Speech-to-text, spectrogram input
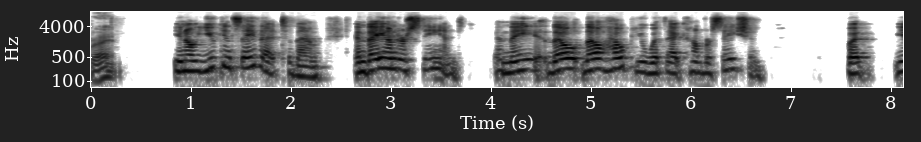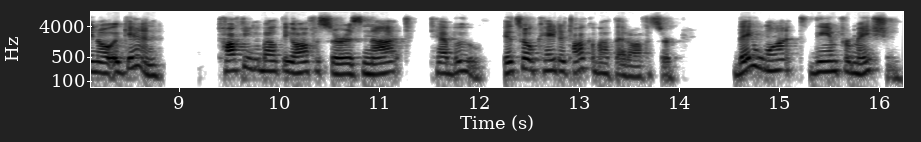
Right. You know, you can say that to them, and they understand, and they they'll they'll help you with that conversation. But you know, again, talking about the officer is not taboo. It's okay to talk about that officer they want the information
